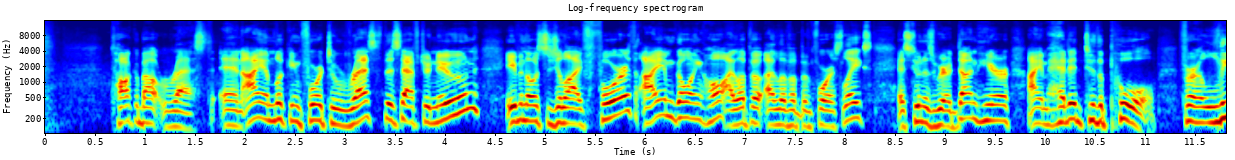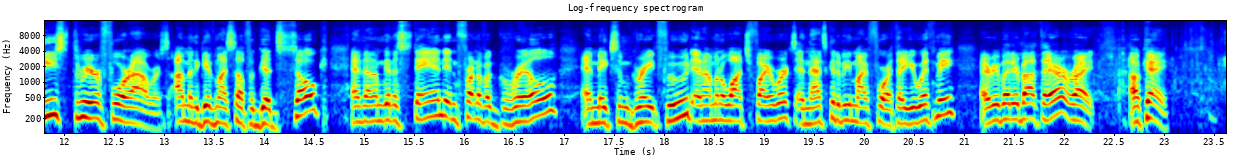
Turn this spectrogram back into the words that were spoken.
Talk about rest. And I am looking forward to rest this afternoon, even though it's July 4th. I am going home. I live, I live up in Forest Lakes. As soon as we are done here, I am headed to the pool for at least three or four hours. I'm going to give myself a good soak, and then I'm going to stand in front of a grill and make some great food, and I'm going to watch fireworks, and that's going to be my fourth. Are you with me? Everybody about there? Right. Okay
